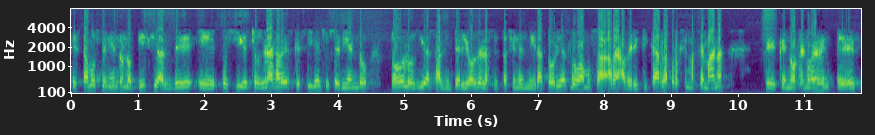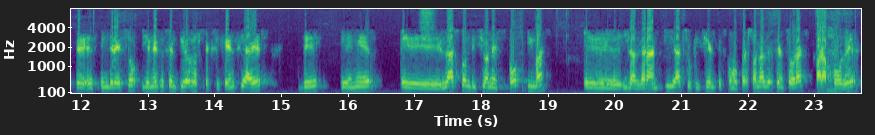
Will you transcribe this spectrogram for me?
Estamos teniendo noticias de, eh, pues sí, hechos graves que siguen sucediendo todos los días al interior de las estaciones migratorias. Lo vamos a, verificar la próxima semana, que, que nos renueven eh, este, este ingreso. Y en ese sentido, nuestra exigencia es de tener eh, las condiciones óptimas eh, y las garantías suficientes como personas defensoras para poder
